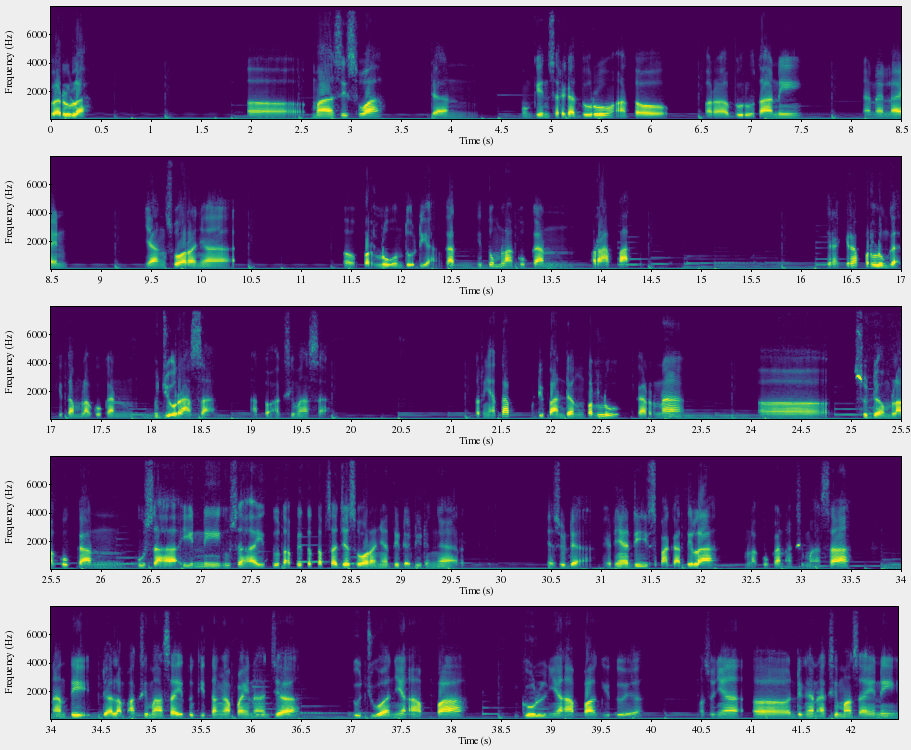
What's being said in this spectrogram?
barulah eh, mahasiswa dan mungkin serikat buruh atau para buruh tani dan lain-lain yang suaranya eh, perlu untuk diangkat itu melakukan rapat. Kira-kira perlu nggak kita melakukan unjuk rasa atau aksi massa? Ternyata dipandang perlu karena eh, sudah melakukan usaha ini, usaha itu, tapi tetap saja suaranya tidak didengar. Gitu. Ya sudah, akhirnya disepakatilah melakukan aksi massa. Nanti dalam aksi massa itu kita ngapain aja, tujuannya apa, goalnya apa gitu ya. Maksudnya eh, dengan aksi massa ini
